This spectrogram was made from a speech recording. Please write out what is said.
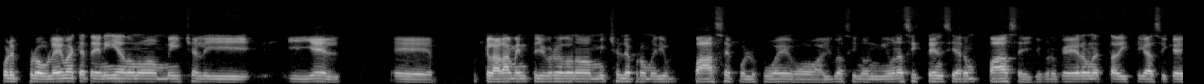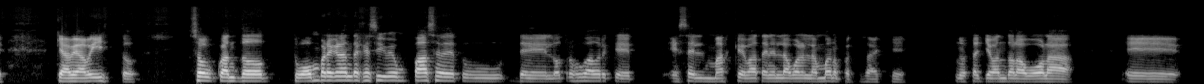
por el problema que tenía Donovan Mitchell y, y él. Eh, claramente yo creo que Donovan Mitchell le promedió un pase por el juego, algo así, no, ni una asistencia, era un pase, yo creo que era una estadística así que, que había visto. So, cuando tu hombre grande recibe un pase de tu, del otro jugador que es el más que va a tener la bola en las manos, pues tú sabes que no estás llevando la bola eh,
